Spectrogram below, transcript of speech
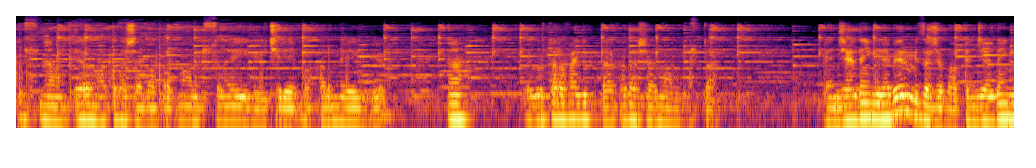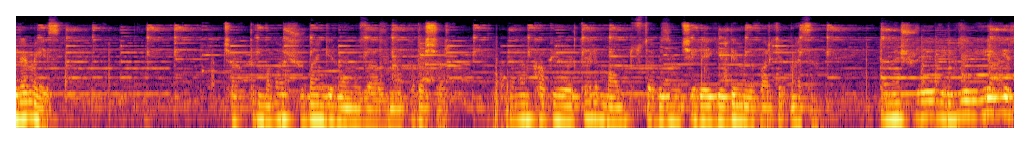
Şu üstüne atlayalım arkadaşlar. Bak Mahmut Usta nereye gidiyor? İçeriye bakalım nereye gidiyor. Ha, öbür tarafa gitti arkadaşlar Mahmut Usta. Pencereden girebilir miyiz acaba? Pencereden giremeyiz. Çaktırmadan şuradan girmemiz lazım arkadaşlar. Hemen kapıyı örtelim Mahmut Usta bizim içeriye girdiğimizi fark etmesin. Hemen şuraya gir gir gir gir.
